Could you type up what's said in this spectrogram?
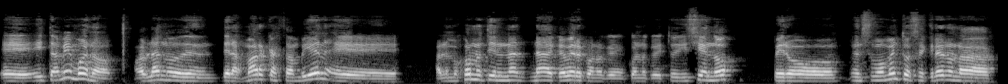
Eh, y también, bueno, hablando de, las marcas también, eh, a lo mejor no tiene nada que ver con lo que, con lo que estoy diciendo, pero en su momento se crearon las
